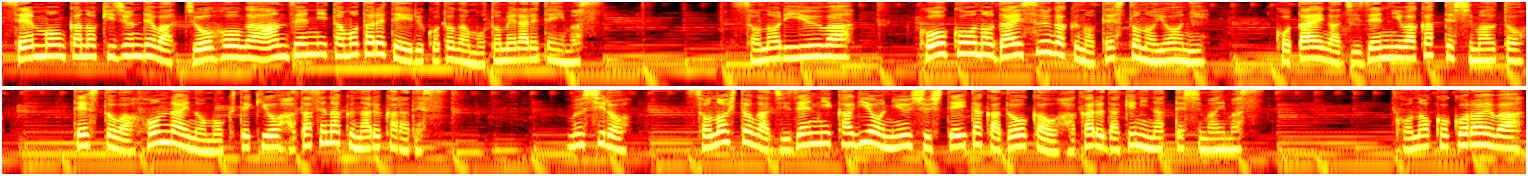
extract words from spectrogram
専門家の基準では情報が安全に保たれていることが求められています。その理由は高校の大数学のテストのように答えが事前に分かってしまうとテストは本来の目的を果たせなくなるからです。むしろその人が事前に鍵を入手していたかどうかを測るだけになってしまいます。この心得は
